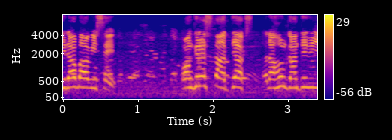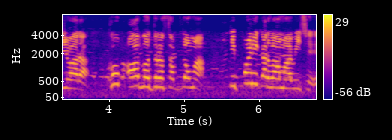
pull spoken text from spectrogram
હીરાબા વિશે કોંગ્રેસના અધ્યક્ષ રાહુલ ગાંધીજી દ્વારા ખૂબ અભદ્ર શબ્દોમાં ટિપ્પણી કરવામાં આવી છે.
